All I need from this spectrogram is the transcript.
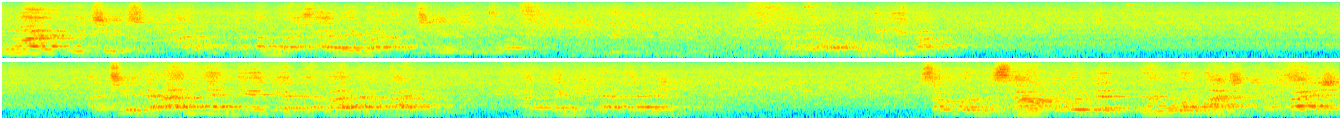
kuma ya ce subhanallah Allah ya sa dai ba an ce yanzu ba. Kaga abu bai yi ba. A ce da an hange ka gaba na faɗi hankali na tashi. Saboda sako da dawwama cikin bashi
